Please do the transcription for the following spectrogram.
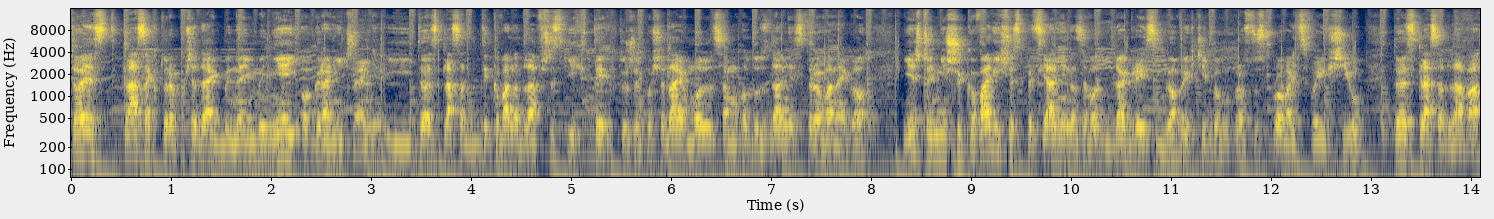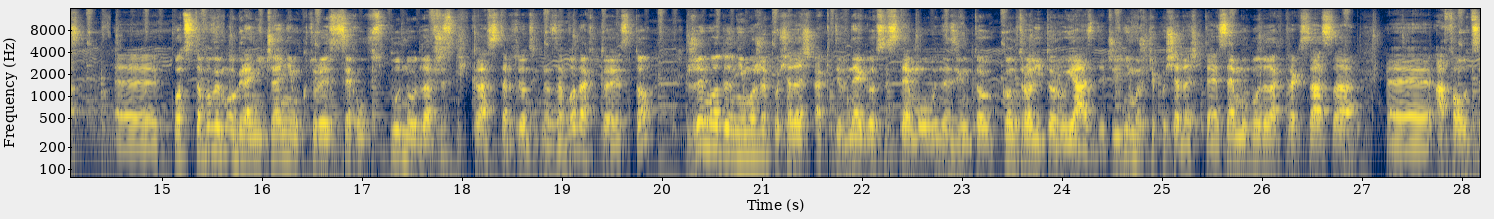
To jest klasa, która posiada jakby najmniej ograniczeń i to jest klasa dedykowana dla wszystkich tych, którzy posiadają model samochodu zdalnie sterowanego. Jeszcze nie szykowali się specjalnie na zawody drag racingowe i chcieliby po prostu spróbować swoich sił. To jest klasa dla Was. E, Podstawowym ograniczeniem, które jest cechą wspólną dla wszystkich klas startujących na zawodach, to jest to, że model nie może posiadać aktywnego systemu, nazwijmy to, kontroli toru jazdy, czyli nie możecie posiadać TSM-u w modelach Traxasa, AVC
